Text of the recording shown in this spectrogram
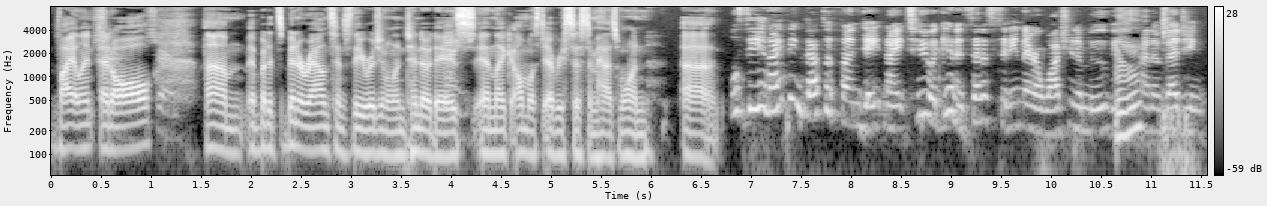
violent at all. Sure. Um, but it's been around since the original Nintendo days, and like almost every system has one. Uh, Well, see, and I think that's a fun date night too. Again, instead of sitting there and watching a movie, Mm-hmm. kind of vegging,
